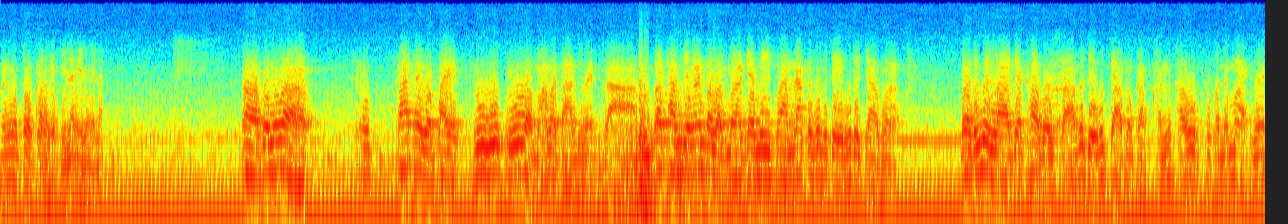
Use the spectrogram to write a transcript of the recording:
มันมันโตกล้องเห็นแล้วเห็นแล้วเห็นแล้วอ่าเป็นว่าพระท่านก็ไปรู้รู้รู้ว่าหมามาตามใช่ไหมครับก็ทำอย่างนั้นตลอดมาจะมีความรักกับพระเจ้าพุทธเจ้ามากเมื่อถึงเวลาจะเข้าพรรษาพระเจ้าพุทธเจ้าต้องกลับขันเขาสุขันธมาศนะ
